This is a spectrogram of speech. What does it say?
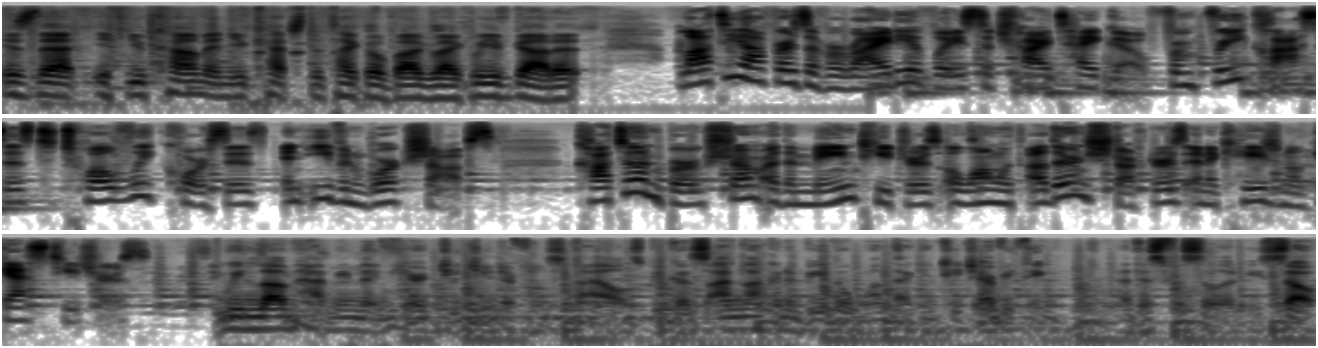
is that if you come and you catch the taiko bug like we've got it, Lati offers a variety of ways to try taiko, from free classes to 12 week courses and even workshops. Kato and Bergstrom are the main teachers, along with other instructors and occasional guest teachers. We love having them here teaching different styles because I'm not going to be the one that can teach everything at this facility. So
